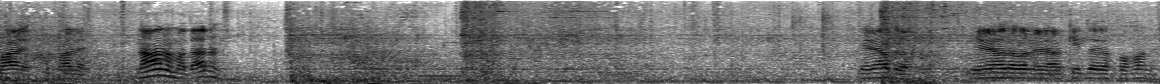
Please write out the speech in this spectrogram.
Vale, vale. No, nos mataron. Viene otro. Viene otro con el arquito de los cojones.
